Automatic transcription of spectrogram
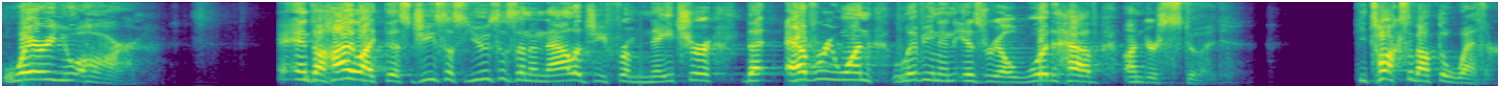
where you are. And to highlight this, Jesus uses an analogy from nature that everyone living in Israel would have understood. He talks about the weather.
